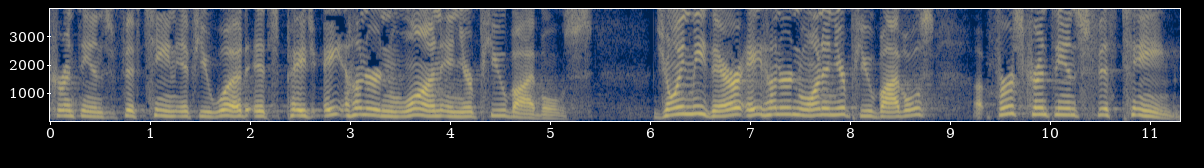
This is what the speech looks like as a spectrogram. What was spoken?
Corinthians 15, if you would. It's page 801 in your Pew Bibles. Join me there, 801 in your Pew Bibles, uh, 1 Corinthians 15.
